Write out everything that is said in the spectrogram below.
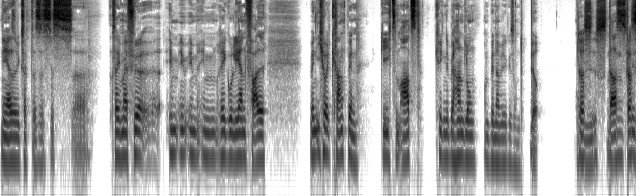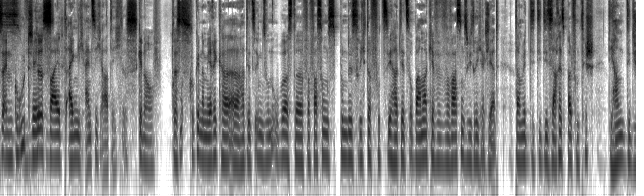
Nee, also wie gesagt, das ist, das, äh, sag ich mal, für äh, im, im, im, im regulären Fall, wenn ich heute krank bin, gehe ich zum Arzt kriege eine Behandlung und bin dann wieder gesund. Ja. Das Und ist, das, das ist ein Gut, das, weltweit eigentlich einzigartig. das genau. Das, Guck, in Amerika äh, hat jetzt irgend so ein oberster Verfassungsbundesrichter Fuzzi hat jetzt Obamacare für verfassungswidrig erklärt. Damit die, die, die Sache ist bald vom Tisch. Die haben, die, die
